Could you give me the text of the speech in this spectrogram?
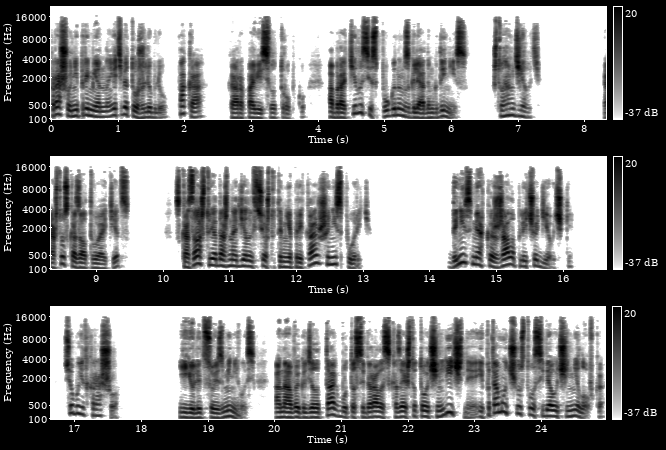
«Хорошо, непременно. Я тебя тоже люблю. Пока». Кара повесила трубку. Обратилась испуганным взглядом к Денис. «Что нам делать?» «А что сказал твой отец?» «Сказал, что я должна делать все, что ты мне прикажешь, и не спорить». Денис мягко сжала плечо девочки. «Все будет хорошо». Ее лицо изменилось. Она выглядела так, будто собиралась сказать что-то очень личное, и потому чувствовала себя очень неловко.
